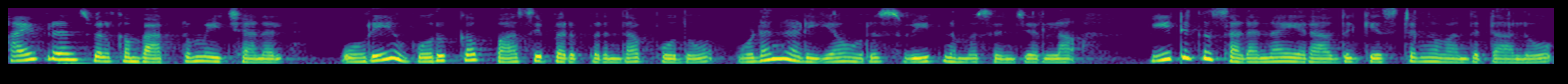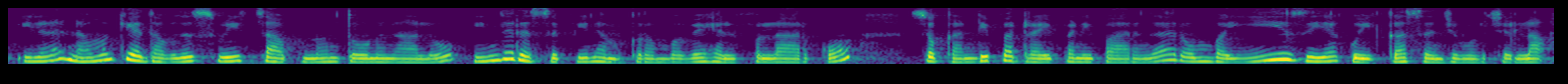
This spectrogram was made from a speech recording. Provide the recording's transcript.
Hi friends welcome back to my channel ஒரே ஒரு கப் பாசிப்பருப்பு இருந்தால் போதும். உடனடியாக ஒரு ஸ்வீட் நம்ம செஞ்சிடலாம். வீட்டுக்கு சடனாக யாராவது கெஸ்ட்டுங்க வந்துட்டாலோ இல்லைனா நமக்கு ஏதாவது ஸ்வீட் சாப்பிட்ணுன்னு தோணுனாலோ இந்த ரெசிபி நமக்கு ரொம்பவே ஹெல்ப்ஃபுல்லாக இருக்கும். ஸோ கண்டிப்பாக ட்ரை பண்ணி பாருங்கள் ரொம்ப ஈஸியாக குயிக்காக செஞ்சு முடிச்சிடலாம்.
